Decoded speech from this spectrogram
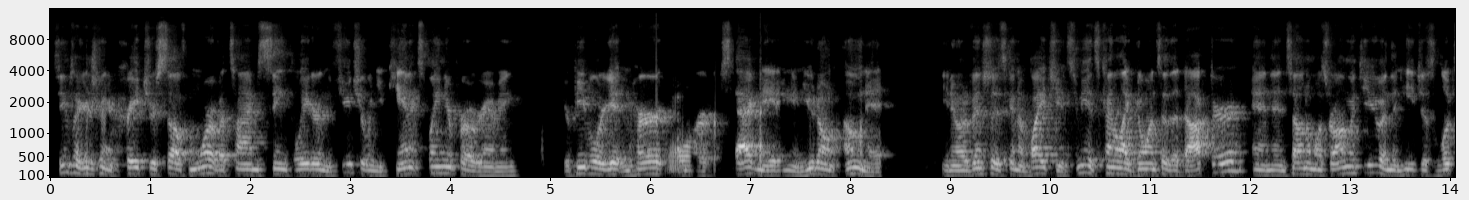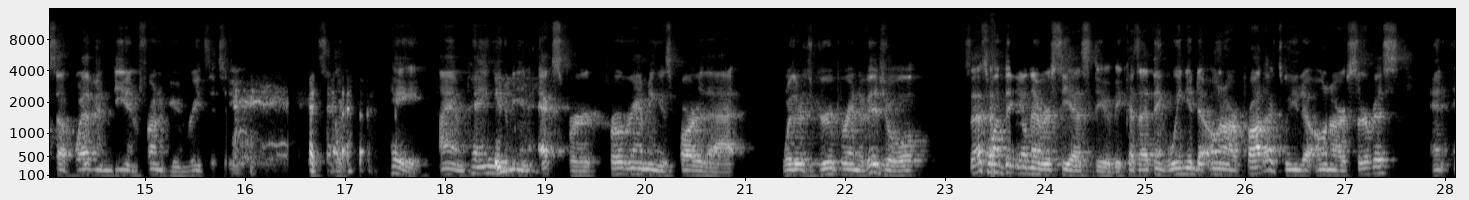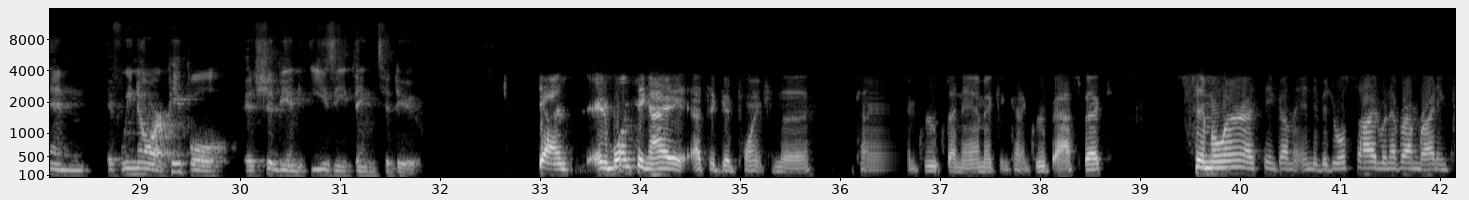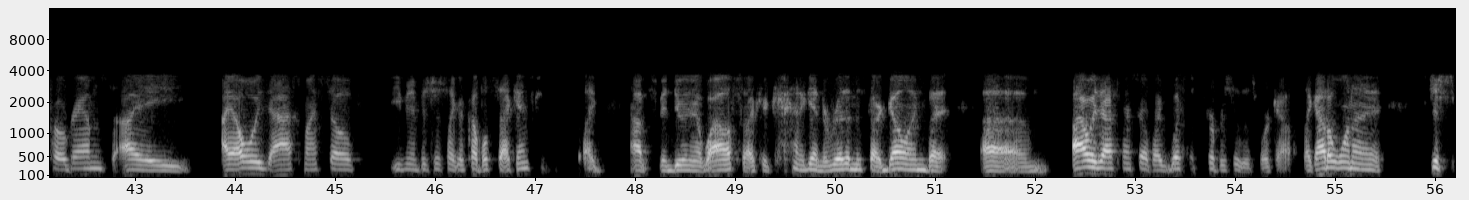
seems like you're just going to create yourself more of a time sink later in the future when you can't explain your programming. Your people are getting hurt or stagnating and you don't own it. You know, eventually it's going to bite you. To me, it's kind of like going to the doctor and then telling him what's wrong with you, and then he just looks up WebMD in front of you and reads it to you. It's like, hey, I am paying you to be an expert. Programming is part of that whether it's group or individual. So that's one thing you'll never see us do because I think we need to own our product, we need to own our service, and and if we know our people, it should be an easy thing to do. Yeah, and, and one thing I that's a good point from the kind of group dynamic and kind of group aspect. Similar, I think on the individual side, whenever I'm writing programs, I I always ask myself, even if it's just like a couple seconds, like I've been doing it a while, so I could kind of get in a rhythm and start going. But um, I always ask myself, like, what's the purpose of this workout? Like, I don't want to just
